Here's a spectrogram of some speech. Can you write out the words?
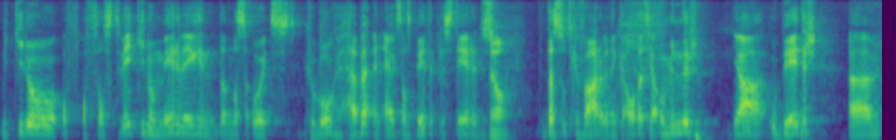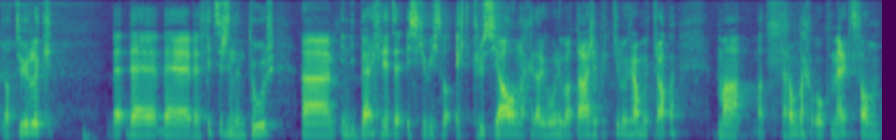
een kilo of, of zelfs twee kilo meer wegen dan dat ze ooit gewogen hebben en eigenlijk zelfs beter presteren. Dus ja. dat is het gevaar. We denken altijd, ja, hoe minder, ja, hoe beter. Ehm, natuurlijk, bij, bij, bij, bij fietsers in de Tour, ehm, in die bergritten, is gewicht wel echt cruciaal, omdat je daar gewoon je wattage per kilogram moet trappen. Maar, daarom dat je ook merkt van...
